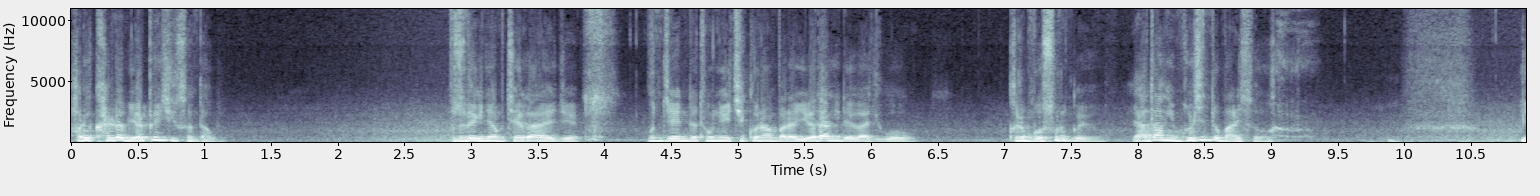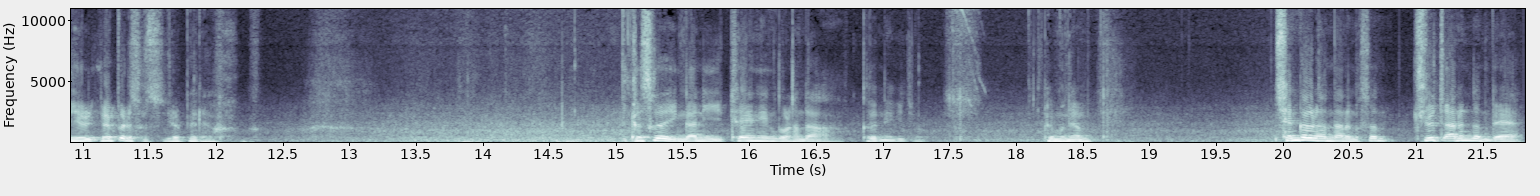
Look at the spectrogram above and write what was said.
하루에 칼럼 10편씩 쓴다고. 무슨 얘기냐면 제가 이제 문재인 대통령이 집권한 바람에 여당이 돼가지고 그걸 못 쓰는 거예요. 야당이 훨씬 더 많이 써. 10, 10배를 썼어, 10배를. 그래서 인간이 퇴행 행동을 한다. 그런 얘기죠. 그 뭐냐면 생각을 한다는 것은 쥐어 짜는 건데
